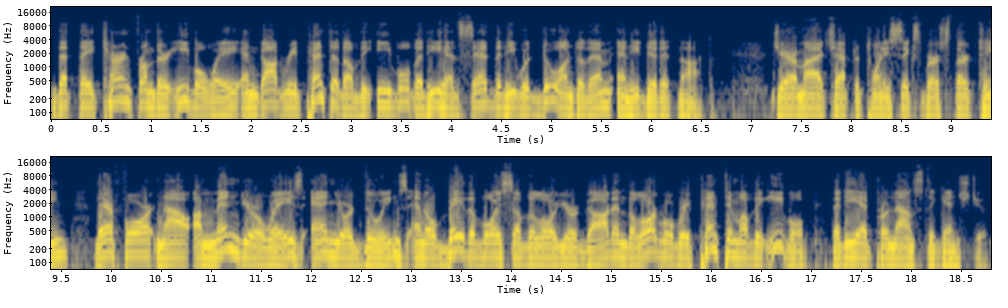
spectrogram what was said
that they turned from their evil way, and God repented of the evil that he had said that he would do unto them, and he did it not. Jeremiah chapter 26 verse 13. Therefore now amend your ways and your doings, and obey the voice of the Lord your God, and the Lord will repent him of the evil that he had pronounced against you.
